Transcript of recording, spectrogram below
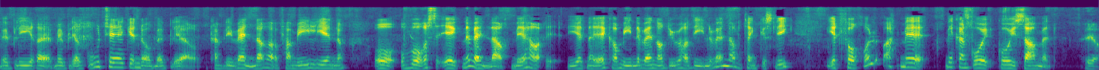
vi blir, eh, vi blir godtatt, og vi blir, kan bli venner av familien. og og, og våre egne venner. Har, jeg har mine venner, du har dine venner. og tenker slik. i et forhold, at vi, vi kan gå, gå i sammen. Ja,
